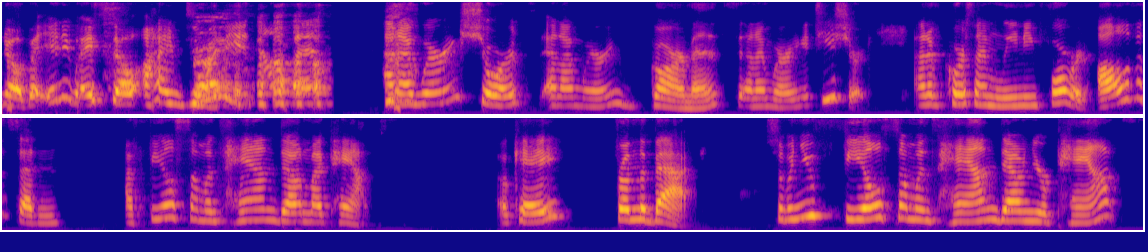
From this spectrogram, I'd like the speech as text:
No, but anyway, so I'm doing right. the announcement. and I'm wearing shorts and I'm wearing garments and I'm wearing a t-shirt. And of course I'm leaning forward. All of a sudden, I feel someone's hand down my pants okay, from the back. So when you feel someone's hand down your pants,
